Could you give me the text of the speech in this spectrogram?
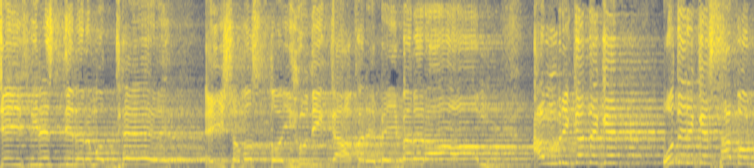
যেই ফিলিস্তিনের মধ্যে এই সমস্ত ইহুদি, কাফের বেইমানেরাম আমেরিকা থেকে ওদেরকে সাপোর্ট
